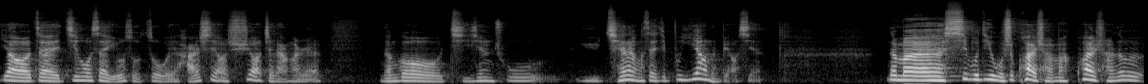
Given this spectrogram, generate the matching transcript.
要在季后赛有所作为，还是要需要这两个人能够体现出与前两个赛季不一样的表现。那么西部第五是快船嘛？快船的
